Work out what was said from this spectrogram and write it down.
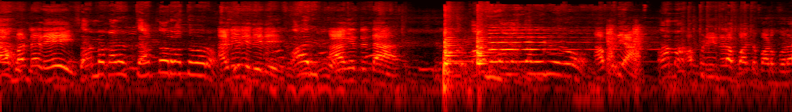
ஆமாண்டா டேய். செம்ம கலர் வரும். பாட்டு நல்லா வெளிய வரும் அப்படியா? ஆமா. அப்படி என்னடா பாட்டு பாட போற?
